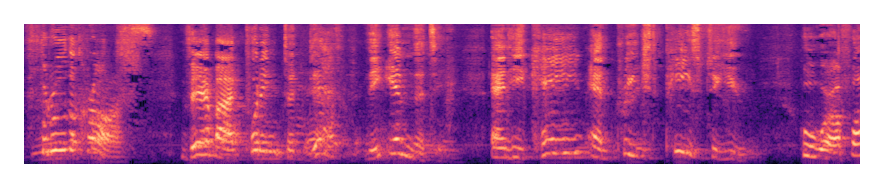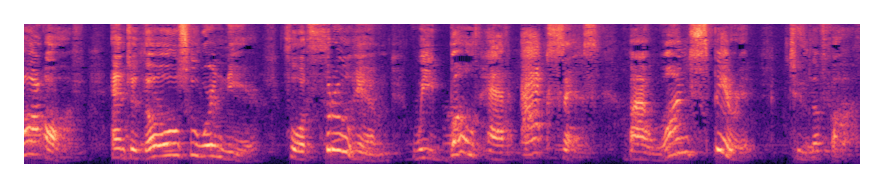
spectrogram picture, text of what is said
through the cross, thereby putting to death the enmity. And he came and preached peace to you who were afar off and to those who were near. For through him we both have access by one Spirit to the Father.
